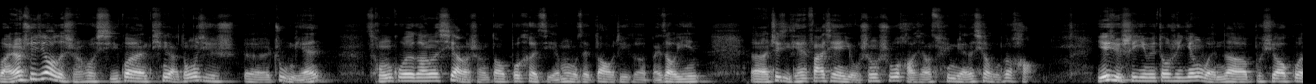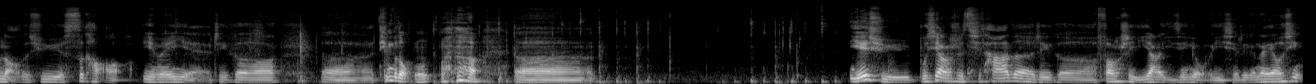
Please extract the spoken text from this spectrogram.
晚上睡觉的时候，习惯听点东西，呃，助眠。从郭德纲的相声到播客节目，再到这个白噪音，呃，这几天发现有声书好像催眠的效果更好。也许是因为都是英文的，不需要过脑子去思考，因为也这个呃听不懂，呃，也许不像是其他的这个方式一样，已经有了一些这个耐药性。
